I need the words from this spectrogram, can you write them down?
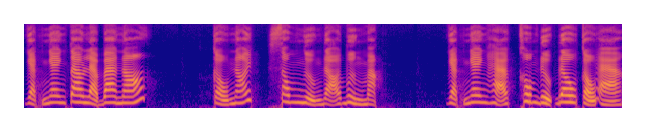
Gạch ngang tao là ba nó. Cậu nói, xong ngượng đỏ bừng mặt. Gạch ngang hả, không được đâu cậu ạ.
